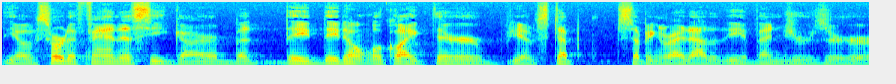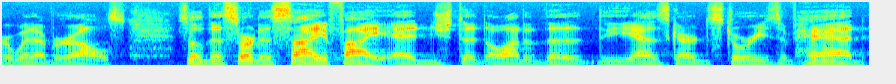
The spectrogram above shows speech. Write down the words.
you know sort of fantasy garb, but they they don't look like they're you know step stepping right out of the Avengers or, or whatever else. So the sort of sci-fi edge that a lot of the the Asgard stories have had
